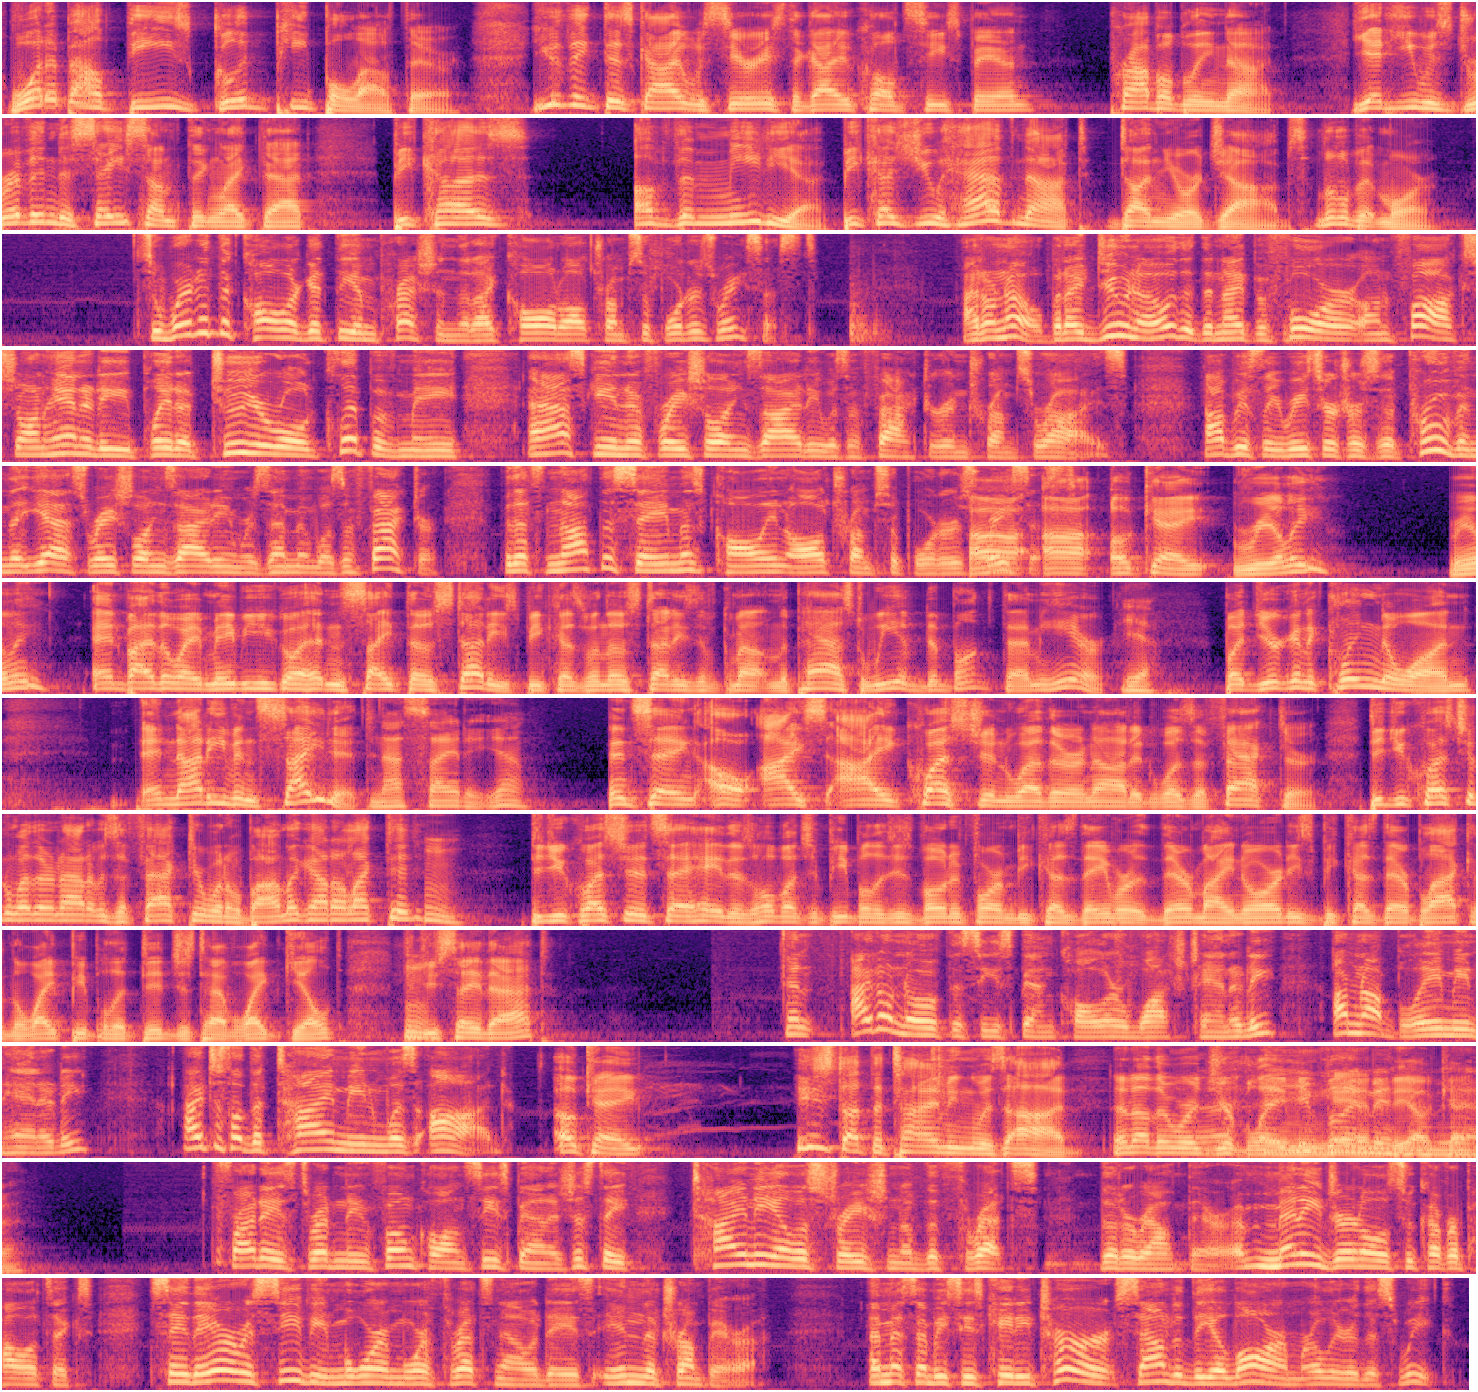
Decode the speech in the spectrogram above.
What about these good people out there? You think this guy was serious, the guy who called C-SPAN? Probably not. Yet he was driven to say something like that because of the media, because you have not done your jobs. A little bit more. So where did the caller get the impression that I called all Trump supporters racist? I don't know, but I do know that the night before on Fox, Sean Hannity played a two year old clip of me asking if racial anxiety was a factor in Trump's rise. Obviously, researchers have proven that yes, racial anxiety and resentment was a factor, but that's not the same as calling all Trump supporters racist. Uh, okay, really? Really? And by the way, maybe you go ahead and cite those studies because when those studies have come out in the past, we have debunked them here. Yeah. But you're going to cling to one and not even cite it Not cite it, yeah. and saying, oh, I, I question whether or not it was a factor. Did you question whether or not it was a factor when Obama got elected? Hmm. Did you question it? Say, hey, there's a whole bunch of people that just voted for him because they were they're minorities because they're black, and the white people that did just have white guilt. Did hmm. you say that? And I don't know if the C SPAN caller watched Hannity. I'm not blaming Hannity. I just thought the timing was odd. Okay, he just thought the timing was odd. In other words, you're uh, blaming, You blaming Hannity. him, okay. yeah. Friday's threatening phone call on C SPAN is just a tiny illustration of the threats that are out there. Many journalists who cover politics say they are receiving more and more threats nowadays in the Trump era. MSNBC's Katie Tur sounded the alarm earlier this week.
